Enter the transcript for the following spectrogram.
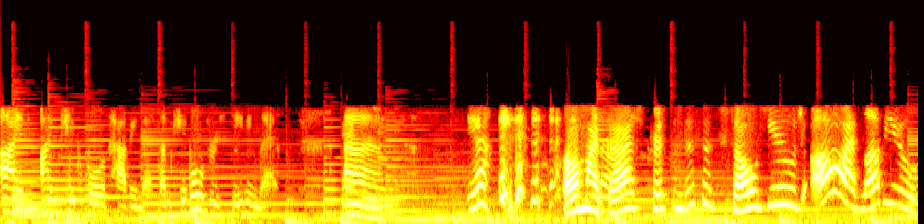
I'm I'm capable of having this. I'm capable of receiving this. Um, yeah. oh my so. gosh, Kristyn, this is so huge. Oh, I love you.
